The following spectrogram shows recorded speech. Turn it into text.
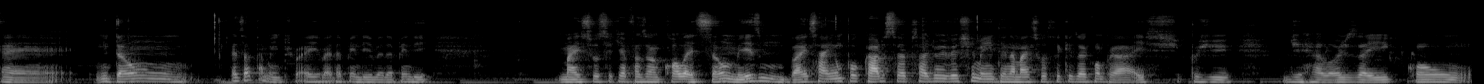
É, então, exatamente, vai, vai depender, vai depender. Mas se você quer fazer uma coleção mesmo, vai sair um pouco caro, você vai precisar de um investimento, ainda mais se você quiser comprar esses tipos de, de relógios aí com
